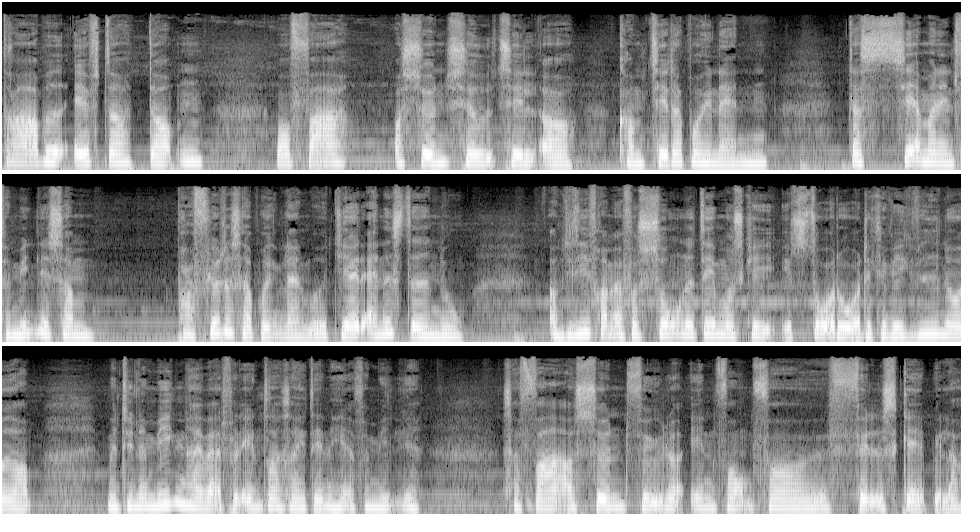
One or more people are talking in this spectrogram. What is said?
drabet, efter dommen, hvor far og søn ser ud til at komme tættere på hinanden, der ser man en familie, som har flyttet sig på en eller anden måde. De er et andet sted nu. Om de ligefrem er forsonet, det er måske et stort ord, det kan vi ikke vide noget om. Men dynamikken har i hvert fald ændret sig i denne her familie. Så far og søn føler en form for øh, fællesskab eller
